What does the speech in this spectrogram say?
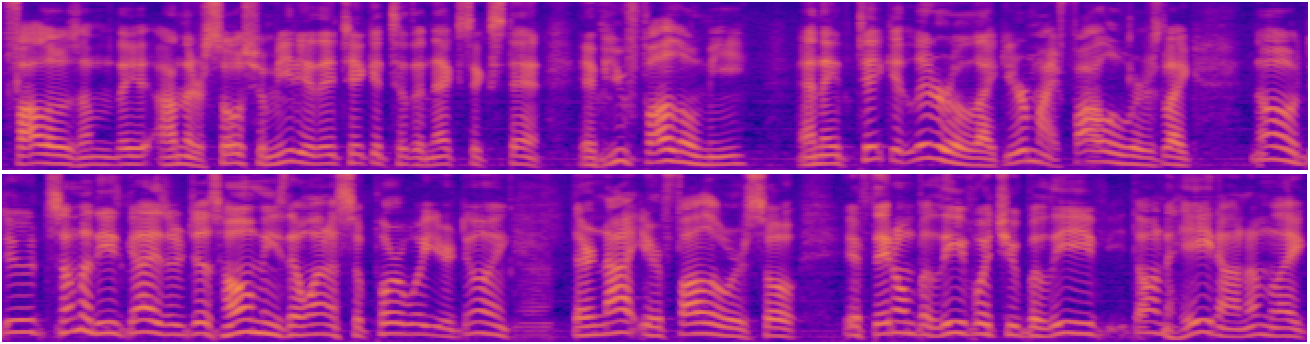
follows them they on their social media, they take it to the next extent. If you follow me and they take it literal, like you're my followers, like. No, dude, some of these guys are just homies that want to support what you're doing. Yeah. They're not your followers. So if they don't believe what you believe, you don't hate on them. Like,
